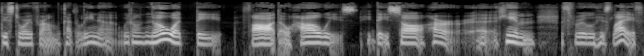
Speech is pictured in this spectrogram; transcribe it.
the story from Catalina. We don't know what they thought or how we, they saw her, uh, him through his life.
